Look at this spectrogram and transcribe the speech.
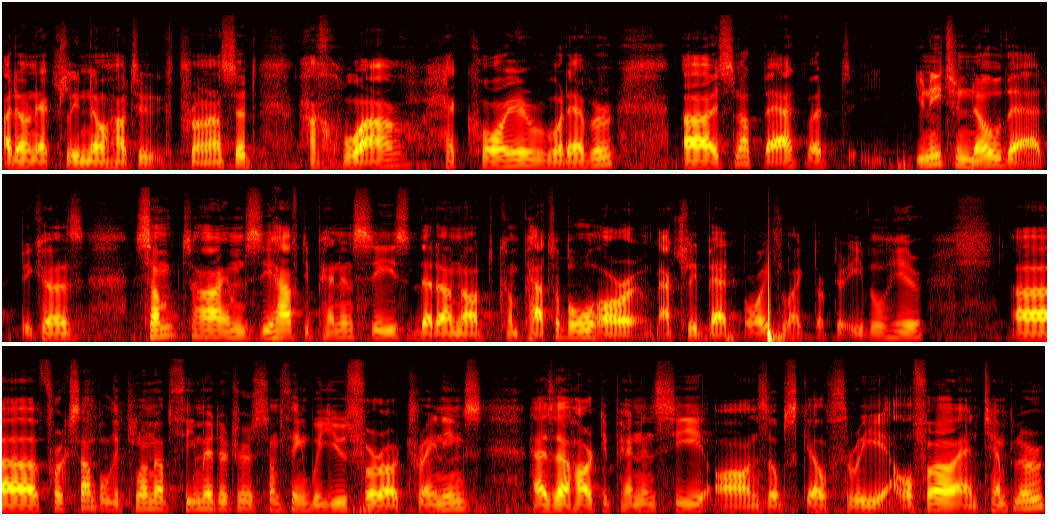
I don't actually know how to pronounce it, Hachuar, Hakoir, whatever. Uh, it's not bad, but you need to know that because sometimes you have dependencies that are not compatible or actually bad boys like Dr. Evil here. Uh, for example, the Plone app theme editor, something we use for our trainings, has a hard dependency on Zobscale 3 Alpha and Templar,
